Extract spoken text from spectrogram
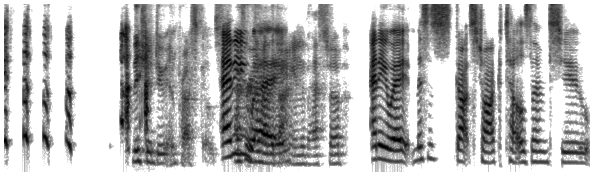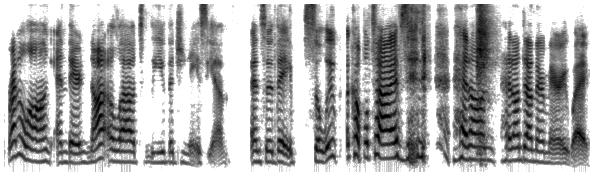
they should do improv skills I forgot about the Anyway. dying in the bathtub Anyway, Mrs. Gottschalk tells them to run along and they're not allowed to leave the gymnasium. And so they salute a couple times and head on head on down their merry way.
